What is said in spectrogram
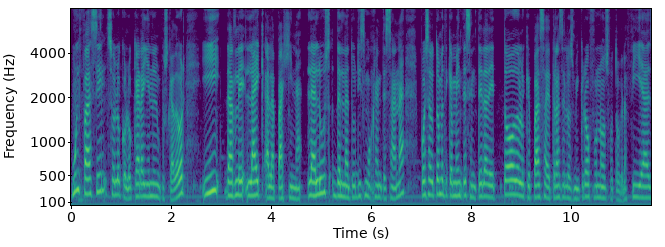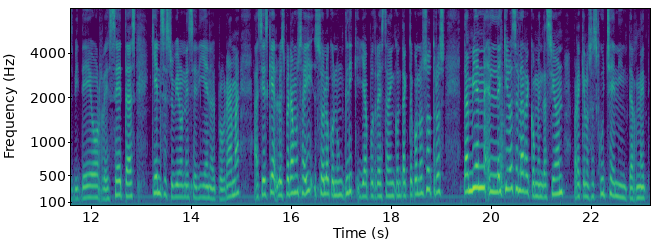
Muy fácil, solo colocar ahí en el buscador y darle like a la página La Luz del Naturismo Gente Sana, pues automáticamente se entera de todo lo que pasa detrás de los micrófonos, fotografías, videos, recetas, quienes estuvieron ese día en el programa. Así es que lo esperamos ahí, solo con un clic ya podrá estar en contacto con nosotros. También le quiero hacer la recomendación para que nos escuche en internet.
